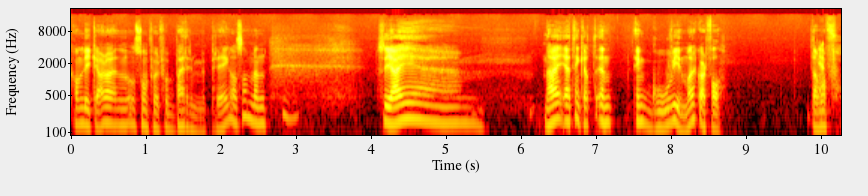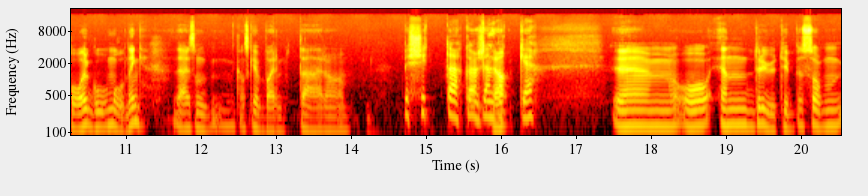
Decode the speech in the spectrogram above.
kan like gjerne være noen sånn form for bermepreg, altså. Men Så jeg eh, Nei, jeg tenker at en, en god vinmark, i hvert fall. Der man Ja. får god modning. Det er liksom ganske varmt der og Beskytta kanskje en Ja. bakke. Ehm, og en druetype som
